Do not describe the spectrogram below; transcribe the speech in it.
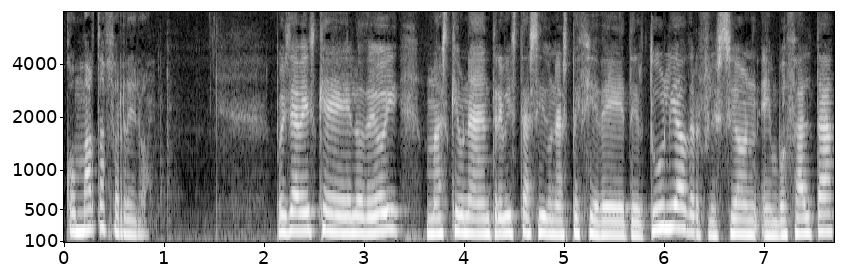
con Marta Ferrero. Pues ya veis que lo de hoy, más que una entrevista, ha sido una especie de tertulia o de reflexión en voz alta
